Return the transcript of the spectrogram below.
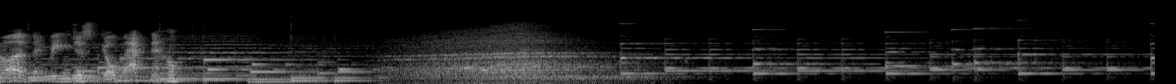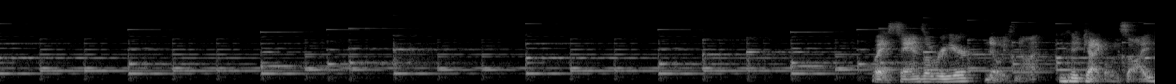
Well, I think we can just go back now. Wait, Sans over here? No, he's not. he can't go inside.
